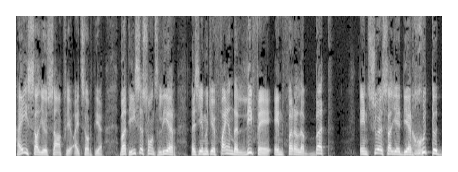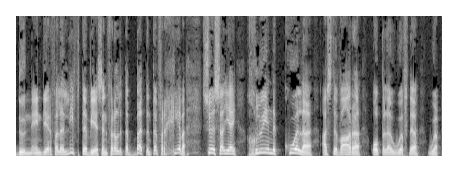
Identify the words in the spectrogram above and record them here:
Hy sal jou saak vir jou uitsorteer. Wat Jesus ons leer is jy moet jou vyande lief hê en vir hulle bid. En so sal jy deur goed te doen en deur vir hulle lief te wees en vir hulle te bid en te vergewe, so sal jy gloeiende kole as te ware op hulle hoofde hoop.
